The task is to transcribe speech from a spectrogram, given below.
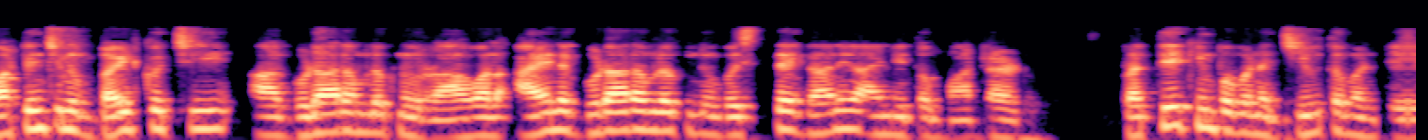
వాటి నుంచి నువ్వు బయటకు వచ్చి ఆ గుడారంలోకి నువ్వు రావాలి. ఆయన గుడారంలోకి నువ్వు వస్తే గానీ ఆయన నీతో మాట్లాడు ప్రత్యేకింపబడిన జీవితం అంటే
